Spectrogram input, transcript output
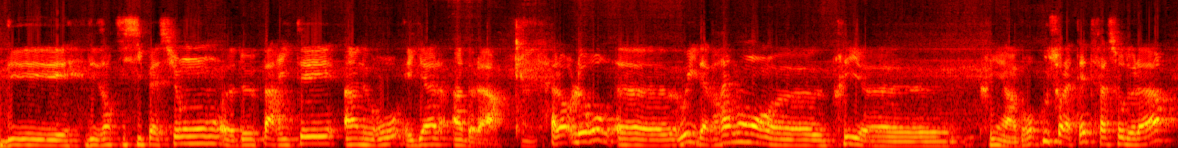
des, anticipations de parité 1 euro égale 1 dollar. Alors l'euro, oui, il a vraiment pris, pris un gros coup sur la tête face au dollar.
